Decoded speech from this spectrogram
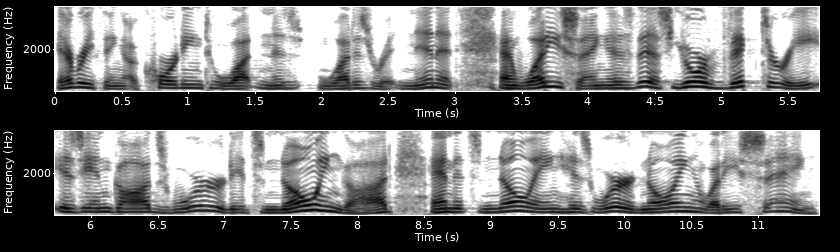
everything according to what is, what is written in it. And what he's saying is this your victory is in God's word. It's knowing God and it's knowing his word, knowing what he's saying.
